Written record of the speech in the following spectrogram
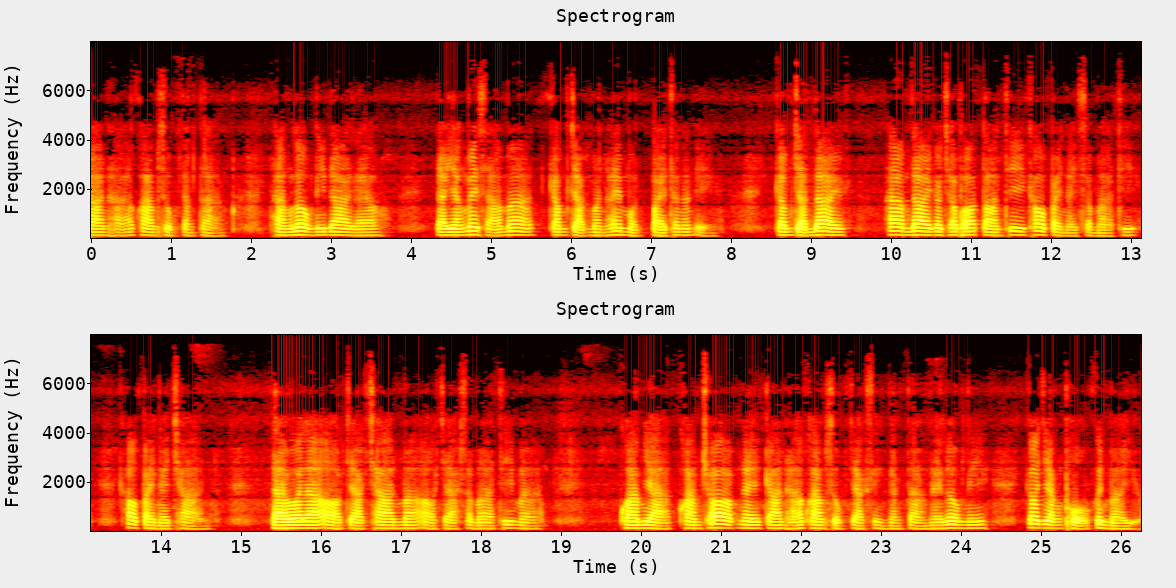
การหาความสุขต่างๆ ทางโลกนี้ได้แล้ว แต่ยังไม่สามารถกำจัดมันให้หมดไปเท่านั้นเองกำจัดได้ห้ามได้ก็เฉพาะตอนที่เข้าไปในสมาธิเข้าไปในฌานแต่เวลาออกจากฌานมาออกจากสมาธิมา ความอยากความชอบในการหาความสุขจากสิ่งต่างๆ ในโลกนี้ก็ยังโผล่ขึ้นมาอยู่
